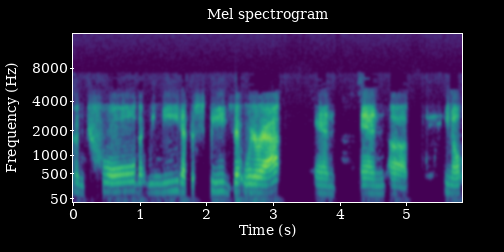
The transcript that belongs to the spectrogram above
control that we need at the speeds that we're at and and uh, you know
